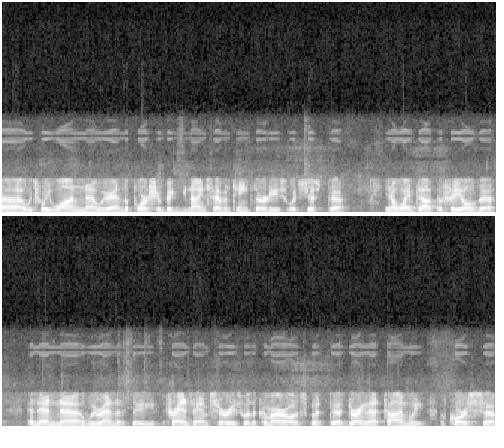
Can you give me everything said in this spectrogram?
uh, which we won. Uh, we ran the Porsche Big 91730s, which just uh, you know wiped out the field. Uh, and then uh, we ran the, the Trans Am series with the Camaros. But uh, during that time, we of course uh,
